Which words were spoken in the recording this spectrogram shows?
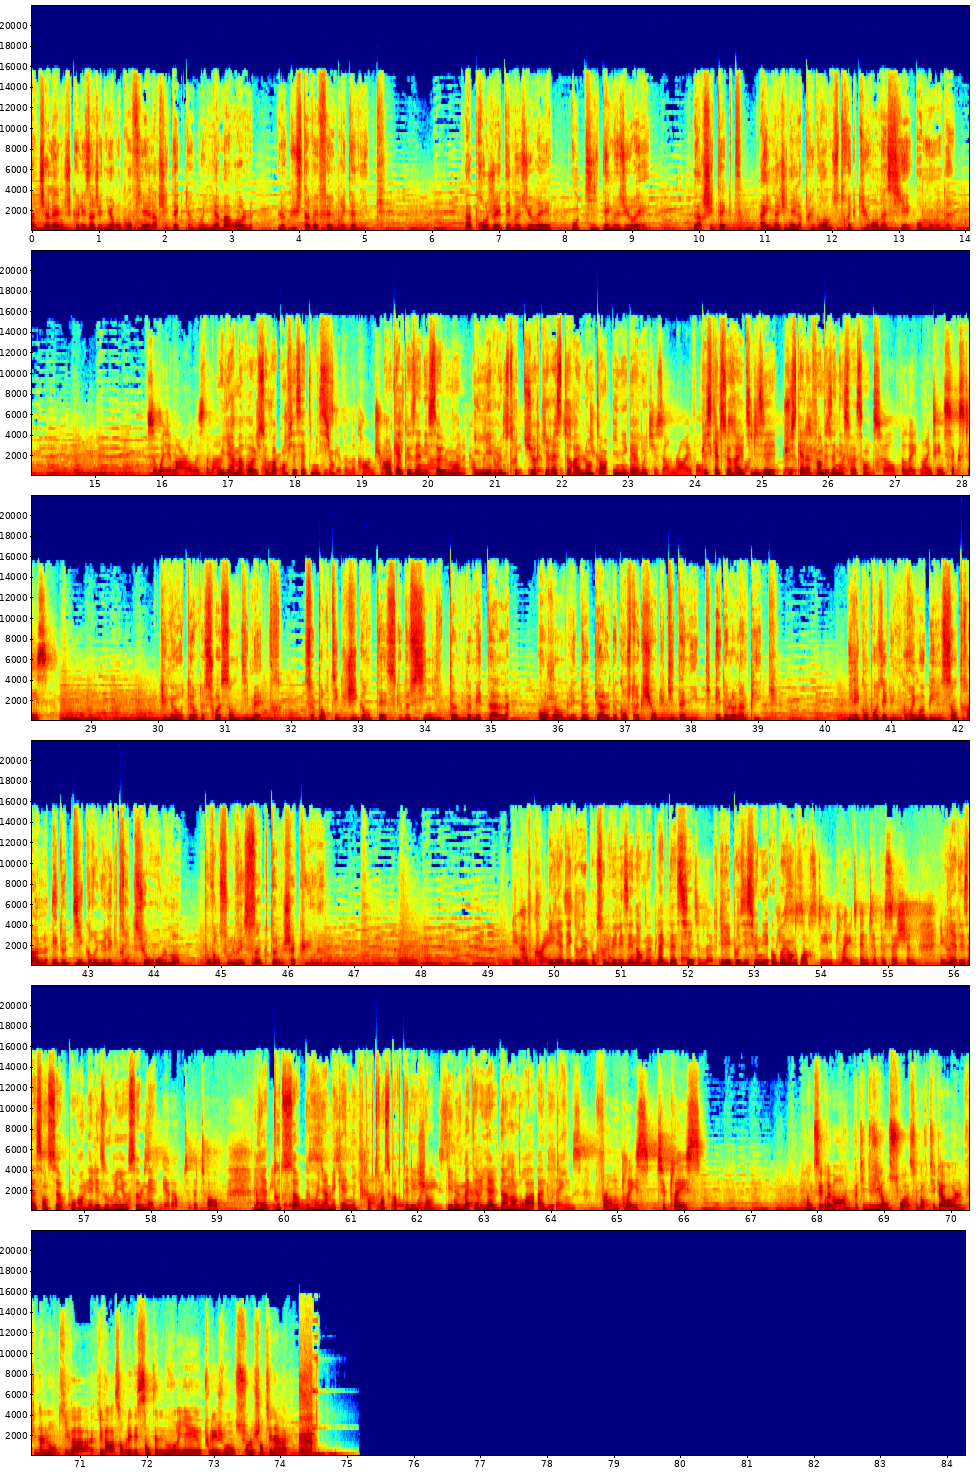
Un challenge que les ingénieurs ont confié à l'architecte William Harrol, le Gustave Eiffel britannique. À projet démesuré, outils démesurés. L'architecte a imaginé la plus grande structure en acier au monde. William Harrell se voit confier cette mission. En quelques années seulement, il livre une structure qui restera longtemps inégalée, puisqu'elle sera utilisée jusqu'à la fin des années 60. D'une hauteur de 70 mètres, ce portique gigantesque de 6000 tonnes de métal enjambe les deux cales de construction du Titanic et de l'Olympique. Il est composé d'une grue mobile centrale et de 10 grues électriques sur roulement pouvant soulever 5 tonnes chacune. Il y a des grues pour soulever les énormes plaques d'acier et les positionner au bon endroit. Il y a des ascenseurs pour emmener les ouvriers au sommet. Il y a toutes sortes de moyens mécaniques pour transporter les gens et le matériel d'un endroit à l'autre. Donc c'est vraiment une petite ville en soi, ce Corticarol, finalement, qui va, qui va rassembler des centaines d'ouvriers tous les jours sur le chantier naval.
